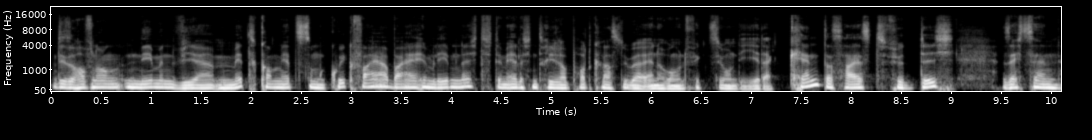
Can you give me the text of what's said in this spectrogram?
Diese Hoffnung nehmen wir mit, kommen jetzt zum Quickfire bei Im Leben nicht, dem ehrlichen Trierer Podcast über Erinnerung und Fiktion, die jeder kennt. Das heißt für dich 16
